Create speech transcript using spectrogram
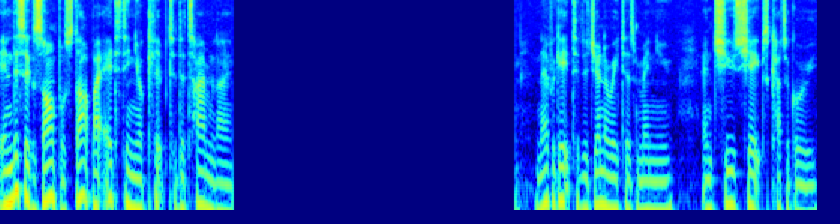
In this example, start by editing your clip to the timeline. Navigate to the generators menu and choose shapes category,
